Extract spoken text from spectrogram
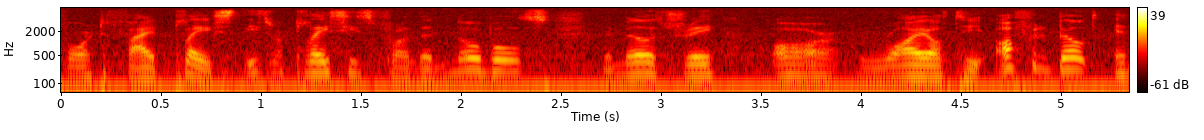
fortified place. These were places for the nobles, the military, or royalty, often built in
